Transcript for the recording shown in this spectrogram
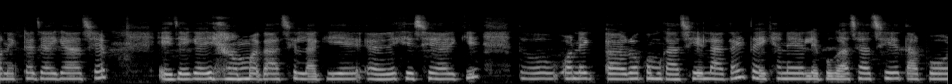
অনেকটা জায়গা আছে, এই জায়গায় আম্মা গাছ লাগিয়ে রেখেছে আর কি তো অনেক রকম গাছে লাগাই, তো এখানে লেবু গাছ আছে, তারপর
